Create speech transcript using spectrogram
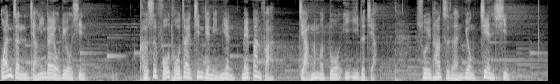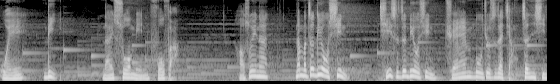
完整讲应该有六性，可是佛陀在经典里面没办法讲那么多，一一的讲，所以他只能用见性为例来说明佛法。好，所以呢，那么这六性。其实这六性全部就是在讲真心。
